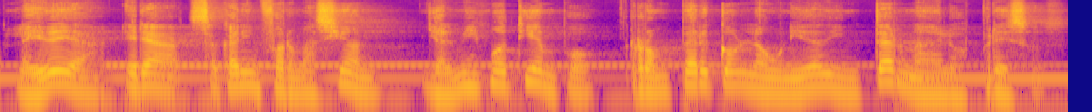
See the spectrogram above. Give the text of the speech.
La idea era sacar información y al mismo tiempo romper con la unidad interna de los presos,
